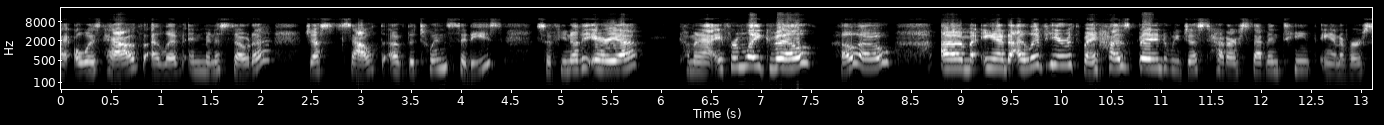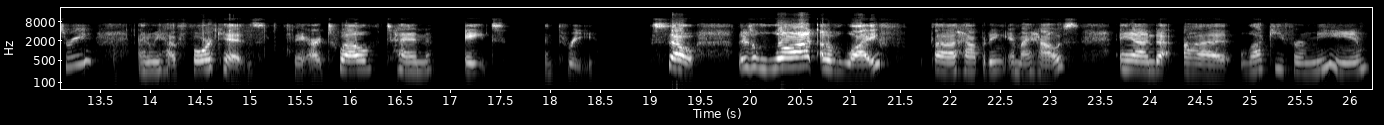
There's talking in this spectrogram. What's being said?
I always have. I live in Minnesota, just south of the Twin Cities. So if you know the area, coming at you from Lakeville, hello. Um, and I live here with my husband. We just had our 17th anniversary, and we have four kids. They are 12, 10, 8, and 3. So there's a lot of life uh, happening in my house, and uh, lucky for me,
